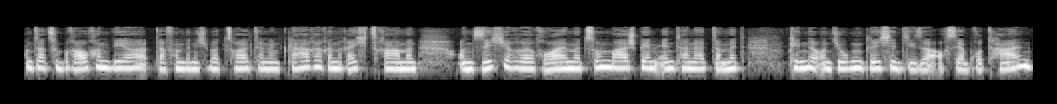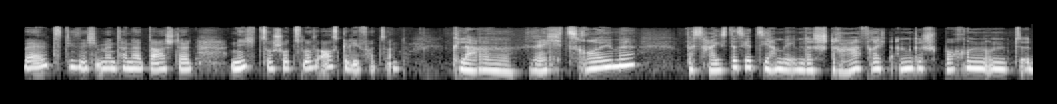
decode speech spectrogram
Und dazu brauchen wir, davon bin ich überzeugt, einen klareren Rechtsrahmen und sichere Räume, zum Beispiel im Internet, damit Kinder und Jugendliche dieser auch sehr brutalen Welt, die sich im Internet darstellt, nicht so schutzlos ausgeliefert sind. Klare Rechtsräume. Was heißt das jetzt? Sie haben ja eben das Strafrecht angesprochen und äh,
